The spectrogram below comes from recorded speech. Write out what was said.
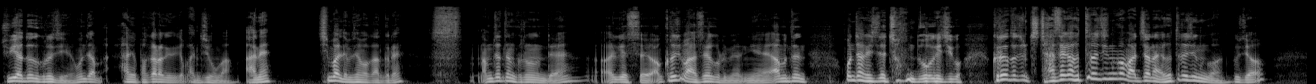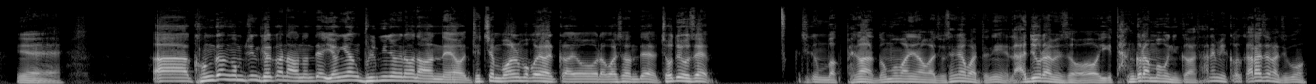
주희야 너도 그러지 혼자 막 발가락 이렇게 만지고 막 안 해? 신발 냄새 맡고 안 그래? 남자들은 그러는데 알겠어요. 아, 그러지 마세요 그러면 예 아무튼 혼자 계실 때 좀 누워 계시고 그래도 좀 자세가 흐트러지는 건 맞잖아요. 흐트러지는 건 그죠? 예. 아 건강 검진 결과 나왔는데 영양 불균형이라고 나왔네요. 대체 뭘 먹어야 할까요?라고 하셨는데 저도 요새 지금 막 배가 너무 많이 나와가지고 생각해봤더니 라디오라면서 이게 단 걸 안 먹으니까 사람이 꺼- 깔아져가지고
